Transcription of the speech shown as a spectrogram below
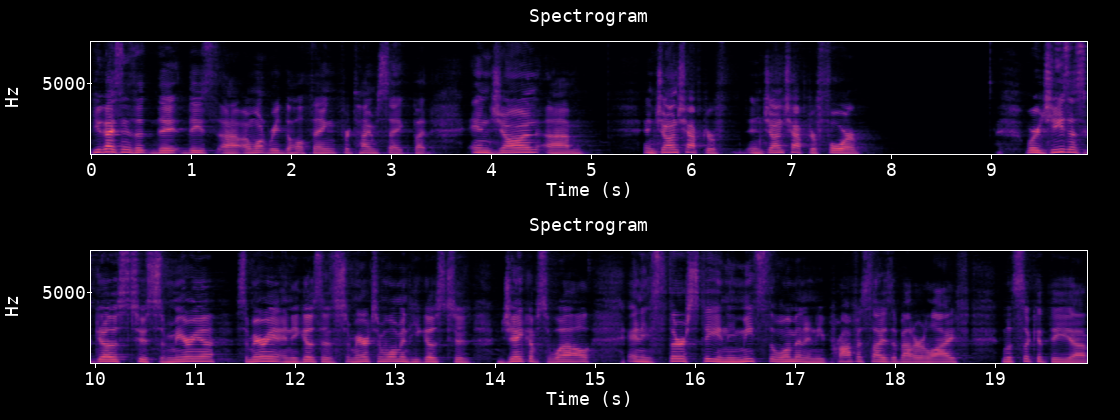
You guys know that the, these, uh, I won't read the whole thing for time's sake, but in John, um, in John chapter, in John chapter 4, where Jesus goes to Samaria, Samaria, and he goes to the Samaritan woman. He goes to Jacob's well, and he's thirsty, and he meets the woman, and he prophesies about her life. Let's look at the uh,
